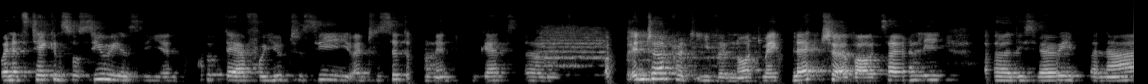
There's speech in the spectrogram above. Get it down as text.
when it's taken so seriously and put there for you to see and to sit on and to get um, interpret even or to make lecture about suddenly uh, these very banal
